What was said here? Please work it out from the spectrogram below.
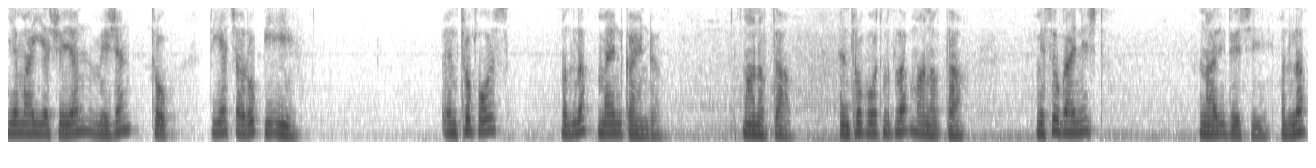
M I S N misanthrope T H R O P E anthropos मतलब मैनकाइंड मानवता एंथ्रोपोज मतलब मानवता मिसोगाइनिस्ट नारी द्वेषी मतलब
